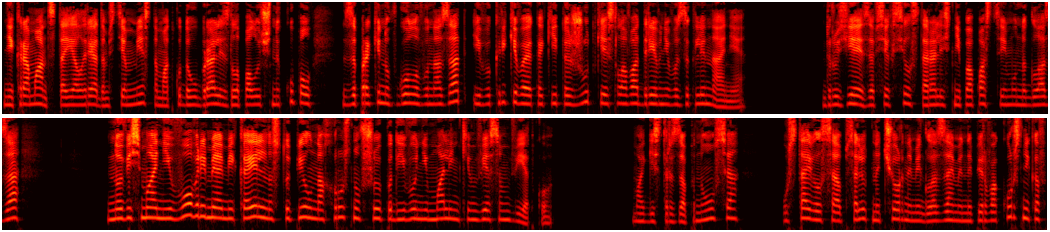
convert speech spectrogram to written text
Некромант стоял рядом с тем местом, откуда убрали злополучный купол, запрокинув голову назад и выкрикивая какие-то жуткие слова древнего заклинания — Друзья изо всех сил старались не попасться ему на глаза, но весьма не вовремя Микаэль наступил на хрустнувшую под его немаленьким весом ветку. Магистр запнулся, уставился абсолютно черными глазами на первокурсников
